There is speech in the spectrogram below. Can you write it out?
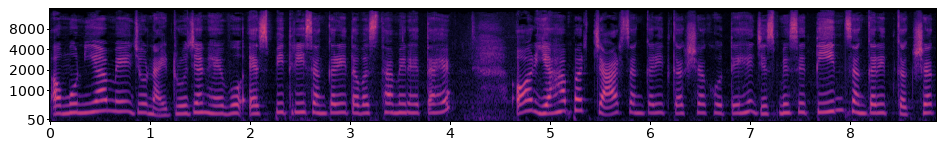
अमोनिया में जो नाइट्रोजन है, वो sp3 संकरित अवस्था में रहता है और यहाँ पर चार संकरित कक्षक होते हैं, जिसमें से तीन संकरित कक्षक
